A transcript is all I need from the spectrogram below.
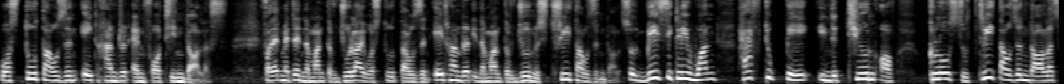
was $2,814. For that matter, in the month of July was 2,800. In the month of June was $3,000. So basically, one have to pay in the tune of close to $3,000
